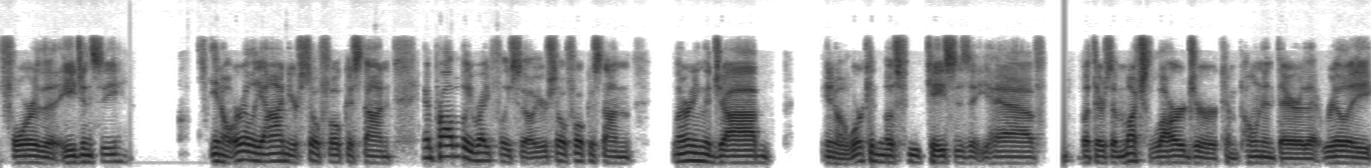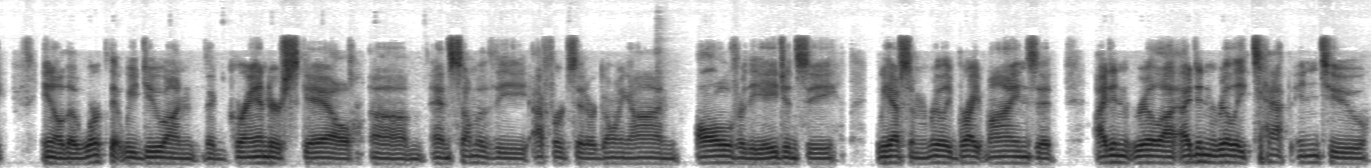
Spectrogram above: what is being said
for the agency. You know, early on, you're so focused on, and probably rightfully so, you're so focused on learning the job, you know, working those few cases that you have. But there's a much larger component there that really, you know, the work that we do on the grander scale um, and some of the efforts that are going on all over the agency. We have some really bright minds that I didn't realize I didn't really tap into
